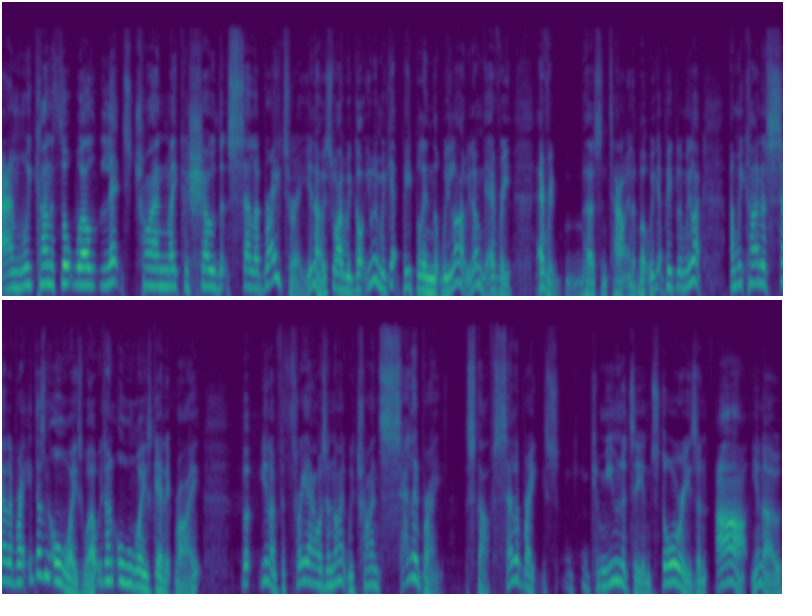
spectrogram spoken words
and we kind of thought, well, let's try and make a show that's celebratory. You know, that's why we got you in. We get people in that we like. We don't get every every person touting a book. We get people in we like, and we kind of celebrate. It doesn't always work. We don't always get it right, but you know, for three hours a night, we try and celebrate stuff, celebrate community and stories and art, you know,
